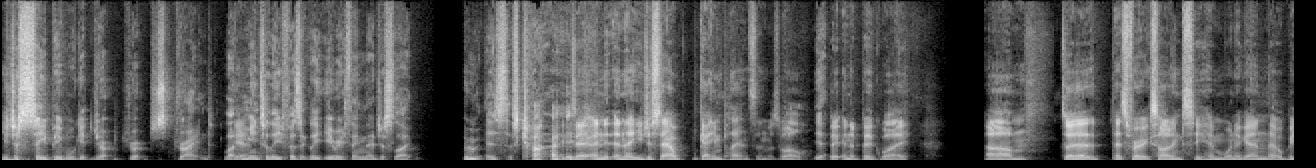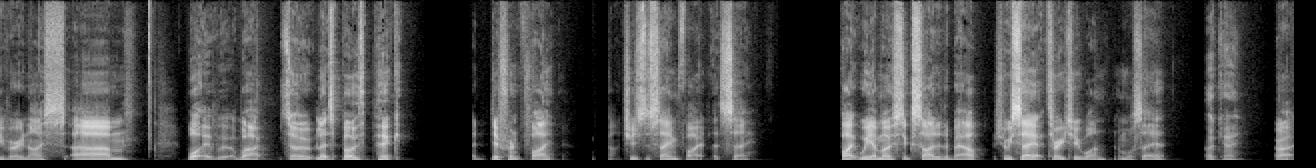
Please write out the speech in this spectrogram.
You just see people get just drained, like Yeah. mentally, physically, everything. They're just like, "Who is this guy?" exactly. and and then you just out game plans them as well. Yeah. but in a big way. Um, so that's very exciting to see him win again. That would be very nice. Um, what? Well, so let's both pick a different fight. We can't choose the same fight. Let's say fight we are most excited about. Should we say it three, two, one, and we'll say it. Okay. All right,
